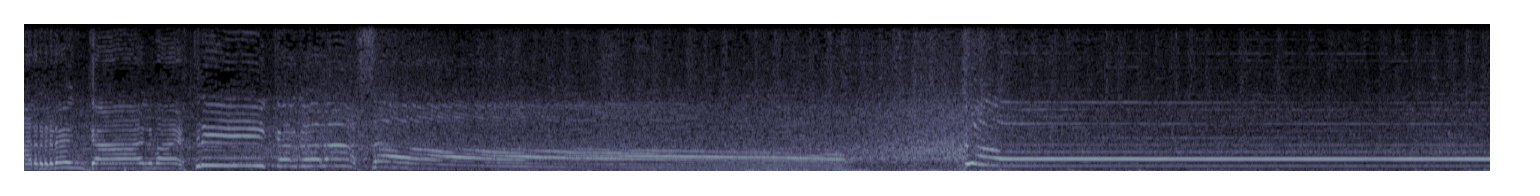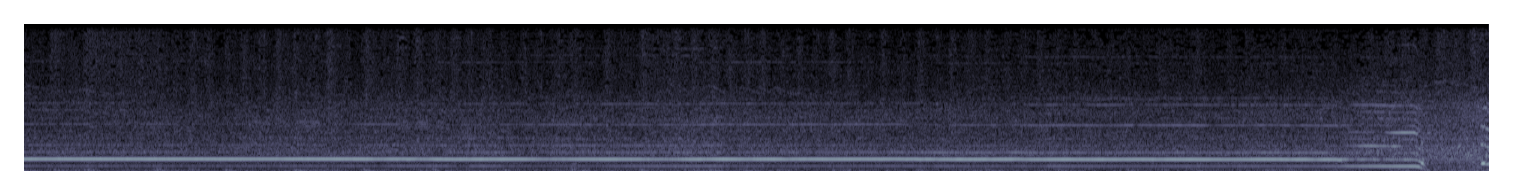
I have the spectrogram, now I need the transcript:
Arranca el maestrico golazo. ¡Gol de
